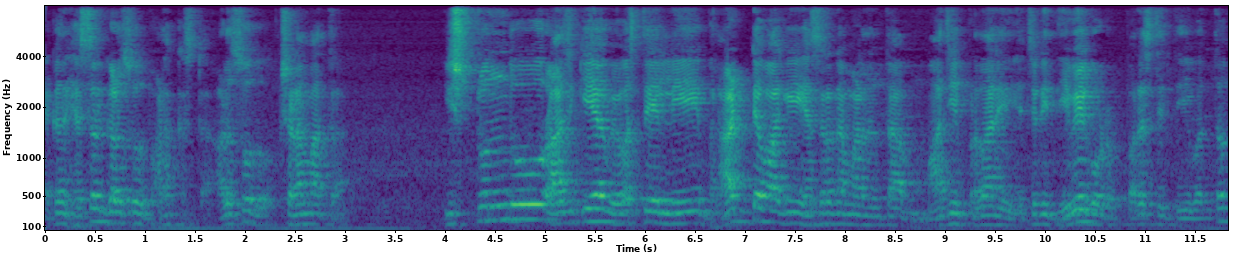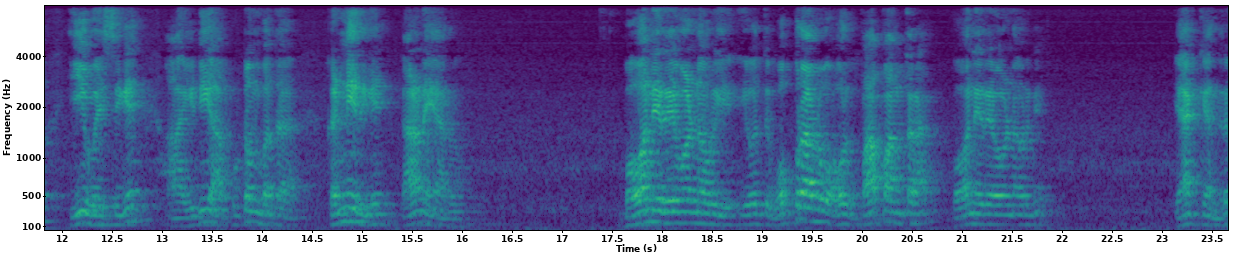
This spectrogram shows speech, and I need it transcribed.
ಯಾಕಂದರೆ ಹೆಸರು ಗಳಿಸೋದು ಬಹಳ ಕಷ್ಟ. ಅಳಿಸೋದು ಕ್ಷಣ ಮಾತ್ರ. ಇಷ್ಟೊಂದು ರಾಜಕೀಯ ವ್ಯವಸ್ಥೆಯಲ್ಲಿ ಬಲಾಢ್ಯವಾಗಿ ಹೆಸರನ್ನು ಮಾಡಿದಂಥ ಮಾಜಿ ಪ್ರಧಾನಿ ಎಚ್ ಡಿ ದೇವೇಗೌಡರ ಪರಿಸ್ಥಿತಿ ಇವತ್ತು ಈ ವಯಸ್ಸಿಗೆ, ಆ ಇಡೀ ಆ ಕುಟುಂಬದ ಕಣ್ಣೀರಿಗೆ ಕಾರಣ ಯಾರು? ಭವಾನಿ ರೇವಣ್ಣ ಅವ್ರಿಗೆ ಇವತ್ತು ಒಬ್ಬರಾರು ಅವ್ರಿಗೆ ಪಾಪ ಅಂತಾರ, ಭವಾನಿ ರೇವಣ್ಣ ಅವ್ರಿಗೆ? ಯಾಕೆ ಅಂದರೆ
